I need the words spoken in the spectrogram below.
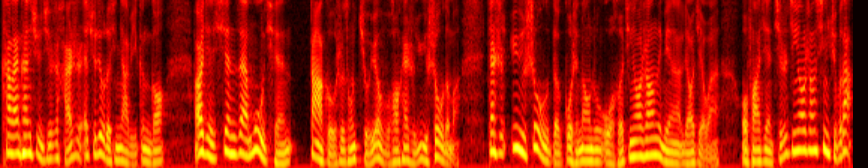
看来看去，其实还是 H 六的性价比更高，而且现在目前。大狗是从九月五号开始预售的嘛？但是预售的过程当中，我和经销商那边了解完，我发现其实经销商兴趣不大。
